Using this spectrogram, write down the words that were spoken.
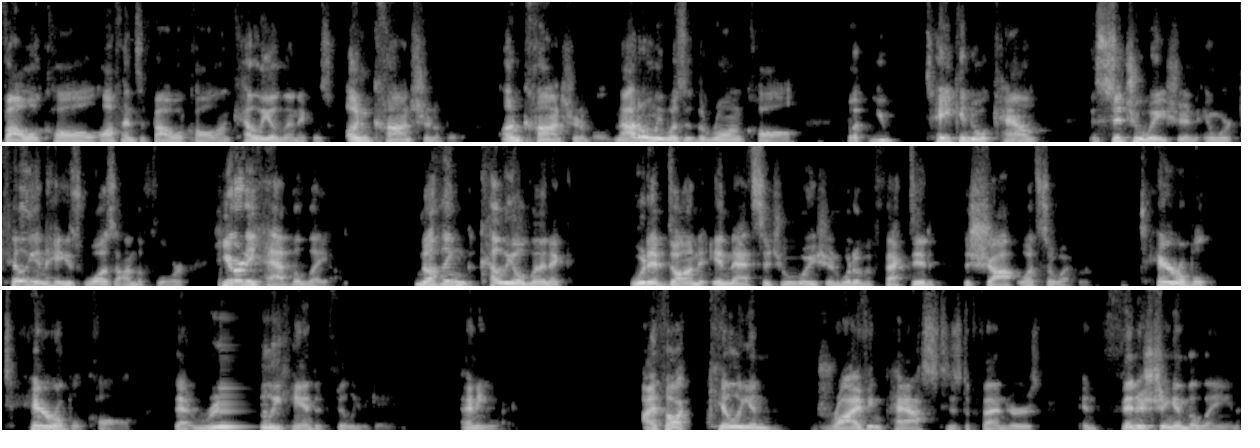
foul call, offensive foul call on Kelly Olynyk was unconscionable. Unconscionable. Not only was it the wrong call, but you take into account the situation and where Killian Hayes was on the floor. He already had the layup. Nothing Kelly Olynyk would have done in that situation would have affected the shot whatsoever. Terrible, terrible call that really handed Philly the game. Anyway, I thought Killian driving past his defenders and finishing in the lane,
